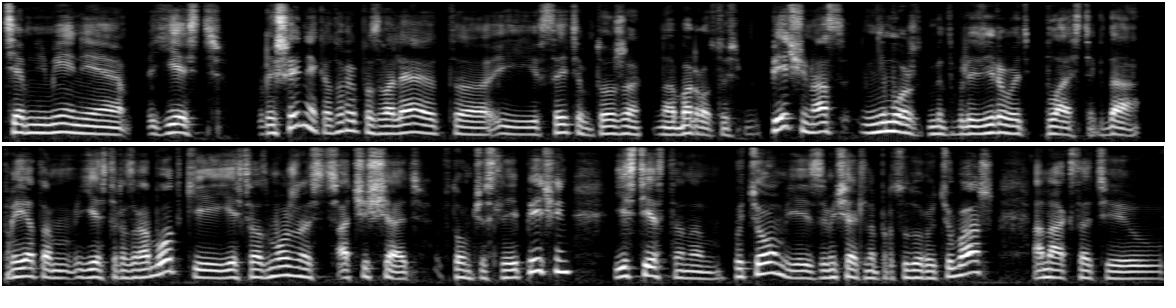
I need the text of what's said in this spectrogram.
Тем не менее, есть решения, которые позволяют э, и с этим тоже наоборот. То есть печень у нас не может метаболизировать пластик, да. При этом есть разработки, есть возможность очищать, в том числе и печень, естественным путем. Есть замечательная процедура тюбаш. Она, кстати, в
